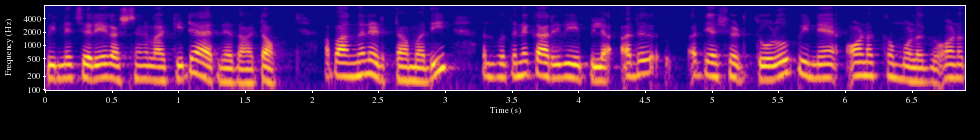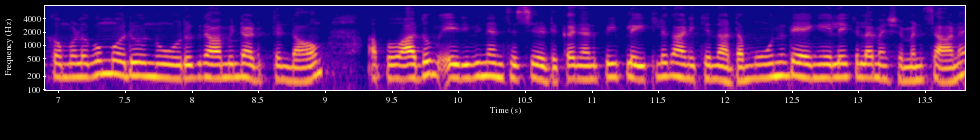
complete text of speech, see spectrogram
പിന്നെ ചെറിയ കഷ്ണങ്ങളാക്കിയിട്ട് അരിഞ്ഞതാണ് കേട്ടോ. അപ്പോൾ അങ്ങനെ എടുത്താൽ മതി. അതുപോലെ തന്നെ കറിവേപ്പില. അത് അത്യാവശ്യം എടുത്തോളൂ. പിന്നെ ഉണക്കമുളക്. ഉണക്കമുളകും ഒരു നൂറ് ഗ്രാമിന്റെ അടുത്തുണ്ടാവും. അപ്പോൾ അതും എരിവിനനുസരിച്ച് എടുക്കുക ഞാനിപ്പോൾ ഈ പ്ലേറ്റിൽ കാണിക്കുന്ന കേട്ടോ. മൂന്ന് തേങ്ങയിലേക്കുള്ള മെഷർമെന്റ്സ് ആണ്.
